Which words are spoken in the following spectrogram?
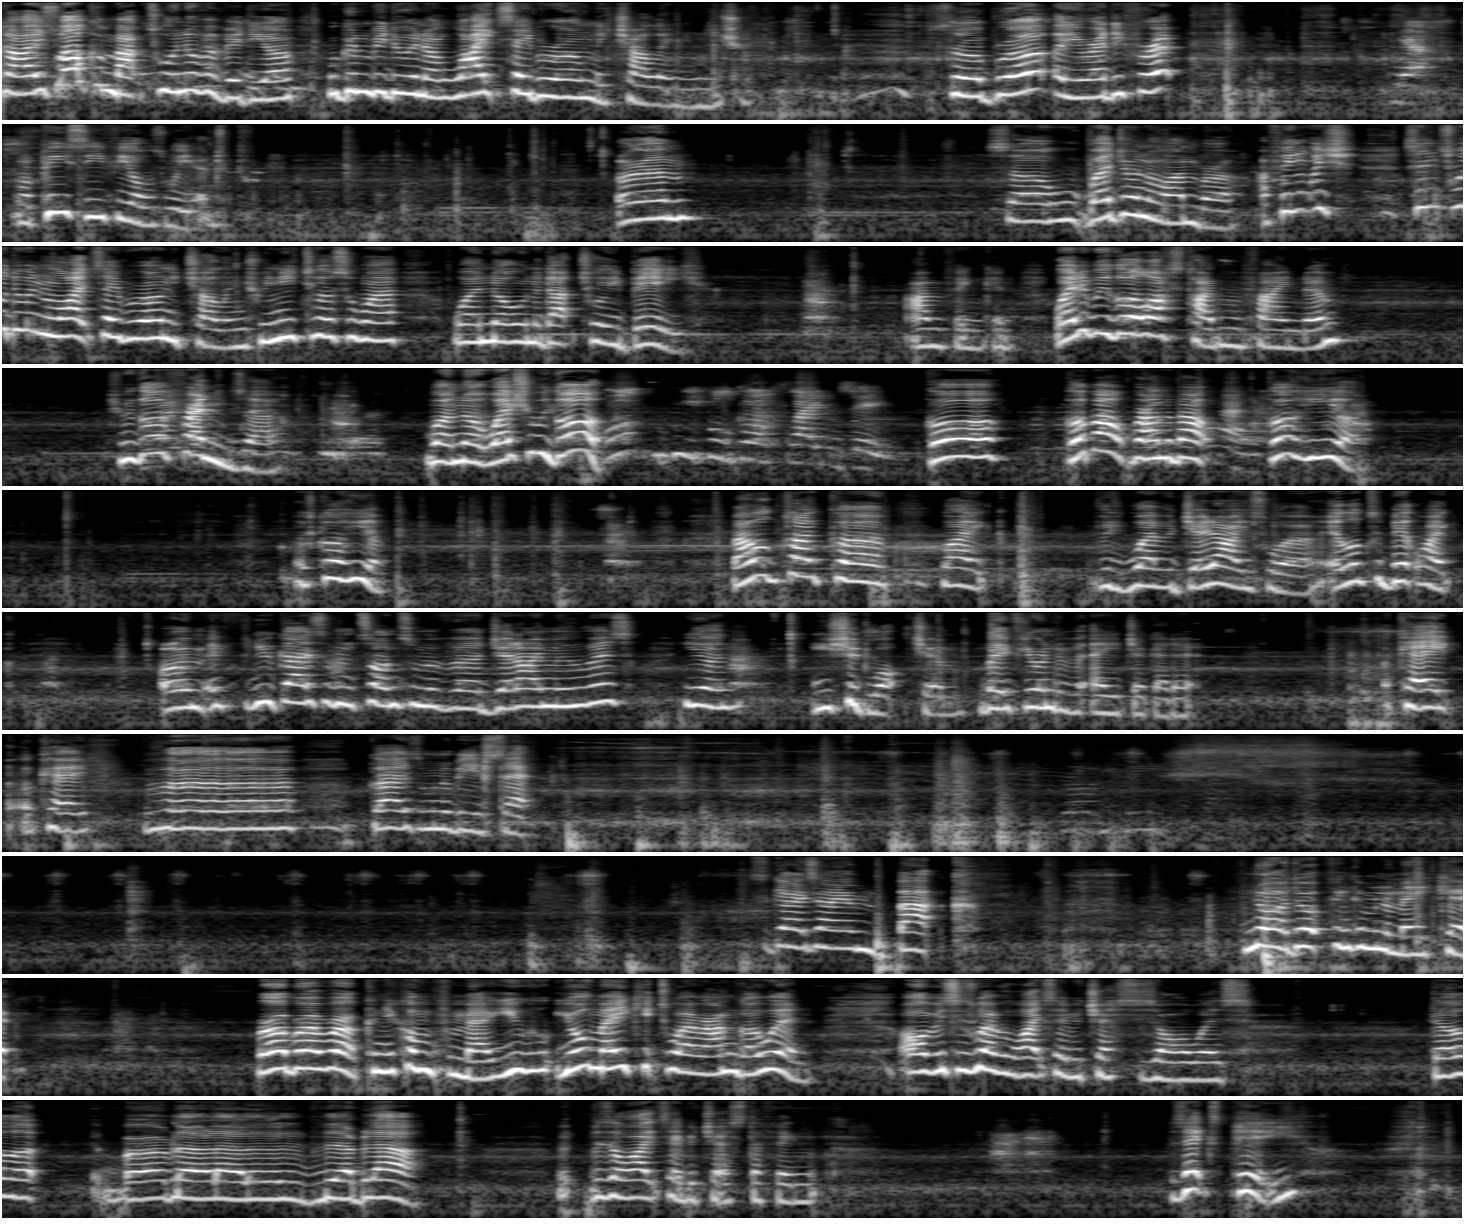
guys, welcome back to another video. We're going to be doing a lightsaber only challenge. So bro, are you ready for it? Yeah. My PC feels weird. Um, so where do we're doing Alhambra. I think we sh since we're doing a lightsaber only challenge, we need to go somewhere where no one would actually be. I'm thinking. Where did we go last time and find them? Should we go to Frenzy? Well, no, where should we go? Lots of people go frenzy. Go, go about roundabout. Go here. Let's go here. That looks like, uh, like the, where the Jedi's were. It looks a bit like, um, if you guys haven't seen some of the Jedi movies, you you should watch them. But if you're under the age, I get it. Okay, okay. Guys, I'm gonna be a sec. So guys, I am back. No, I don't think I'm gonna make it. Bro, bro, bro, can you come for me? You, you'll make it to where I'm going. Oh, this is where the lightsaber chest is always. Duh, blah, blah, blah, blah, blah. There's a lightsaber chest, I think. There's XP.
